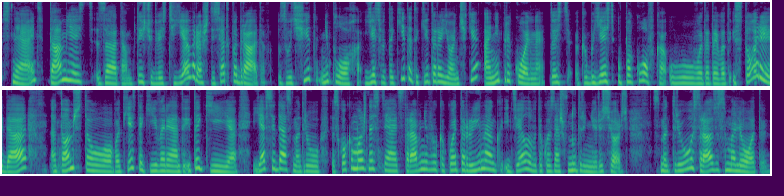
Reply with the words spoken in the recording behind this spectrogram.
снять, там есть за там 1200 евро 60 квадратов. Звучит неплохо. Есть вот такие-то, такие-то райончики, они прикольные. То есть как бы есть упаковка у вот этой вот истории, да, о том, что вот есть такие варианты и такие. Я всегда смотрю, за сколько можно снять, сравниваю, какой какой-то рынок и делаю вот такой, знаешь, внутренний research. Смотрю сразу самолеты,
